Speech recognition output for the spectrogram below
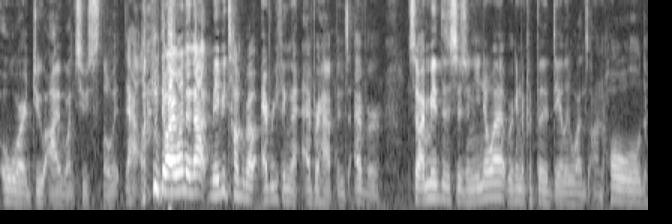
Or do I want to slow it down? do I want to not maybe talk about everything that ever happens ever? So I made the decision. You know what? We're gonna put the daily ones on hold.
